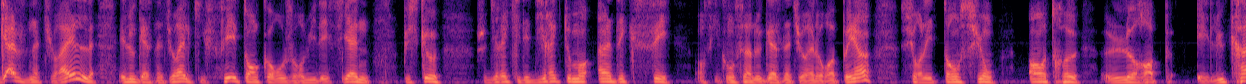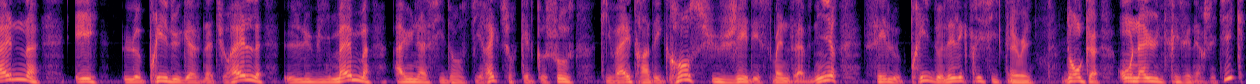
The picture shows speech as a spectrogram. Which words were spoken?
gaz naturel. Et le gaz naturel qui fait encore aujourd'hui des siennes, puisque je dirais qu'il est directement indexé en ce qui concerne le gaz naturel européen sur les tensions entre l'Europe et l'Ukraine. Et le prix du gaz naturel lui-même a une incidence directe sur quelque chose qui va être un des grands sujets des semaines à venir, c'est le prix de l'électricité. Eh oui. Donc, on a eu une crise énergétique,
